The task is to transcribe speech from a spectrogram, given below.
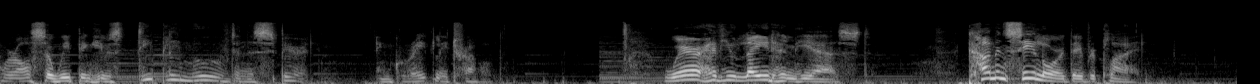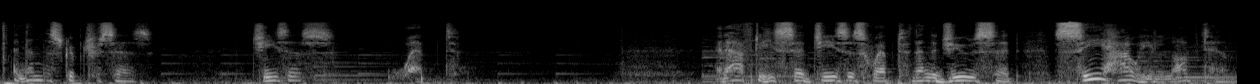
were also weeping, he was deeply moved in the spirit and greatly troubled. Where have you laid him? he asked. Come and see, Lord, they replied. And then the scripture says, Jesus And after he said Jesus wept, then the Jews said, See how he loved him.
